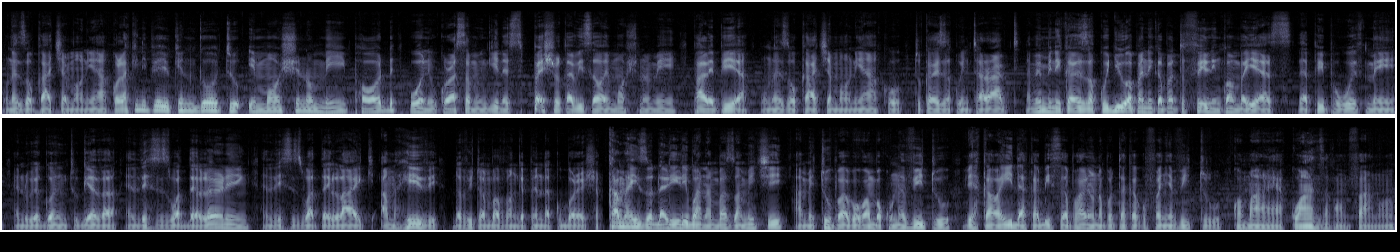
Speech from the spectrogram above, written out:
Unaweza ukaacha maoni yako. Lakini pia you can go to emotional me pod. Huo ni ukurasa mwingine special kabisa wa emotional me. Pale pia unaweza ukaacha maoni yako tukaweza kuinteract. Na mimi nikaweza kujua hapa nikapata feeling kwamba yes the people with me and we're going together and this is what they're learning and this is what they like. Ama hivi ndo vitu ambavyo angependa kuboresha. Kama hizo dalili bwana ambazo amichi ametupa hapo kwamba kuna vitu vya kawaida kabisa pale unapotaka kufanya vitu kwa mara ya kwanza kwa mfano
